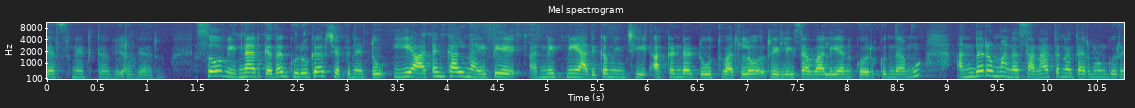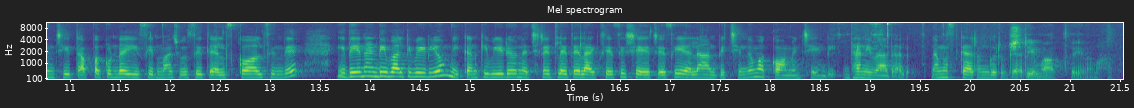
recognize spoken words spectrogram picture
డెఫినెట్గా గురుగారు. సో విన్నారు కదా గురుగారు చెప్పినట్టు ఈ ఆటంకాలను అయితే అన్నిటినీ అధిగమించి అఖండ టూ త్వరలో రిలీజ్ అవ్వాలి అని కోరుకుందాము. అందరూ మన సనాతన ధర్మం గురించి తప్పకుండా ఈ సినిమా చూసి తెలుసుకోవాల్సిందే. ఇదేనండి వాళ్ళ వీడియో. మీకు కనుక ఈ వీడియో నచ్చినట్లయితే లైక్ చేసి షేర్ చేసి ఎలా అనిపించిందో మాకు కామెంట్ చేయండి. ధన్యవాదాలు. నమస్కారం గురుగారు. శ్రీమాత్రే నమః.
